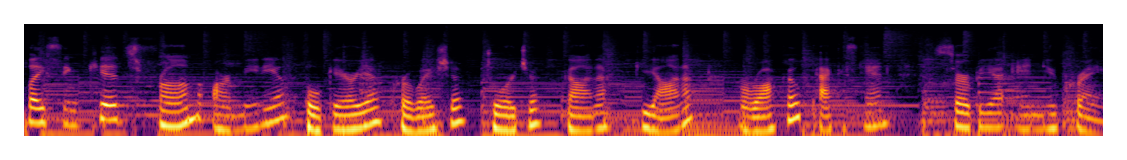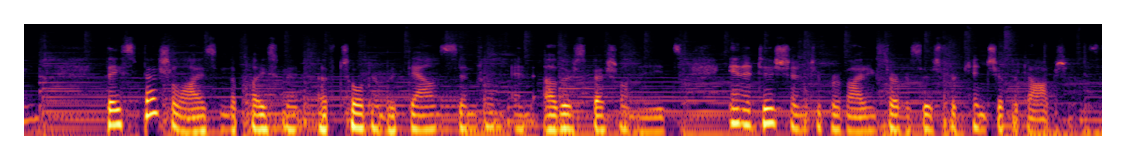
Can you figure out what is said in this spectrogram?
placing kids from Armenia, Bulgaria, Croatia, Georgia, Ghana, Guyana, Morocco, Pakistan, Serbia, and Ukraine. They specialize in the placement of children with Down syndrome and other special needs, in addition to providing services for kinship adoptions.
